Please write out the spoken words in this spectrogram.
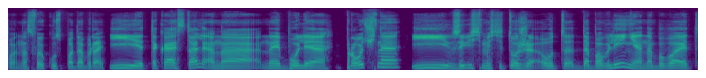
на свой вкус подобрать. И такая сталь, она наиболее прочная, и в зависимости тоже от добавления она бывает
